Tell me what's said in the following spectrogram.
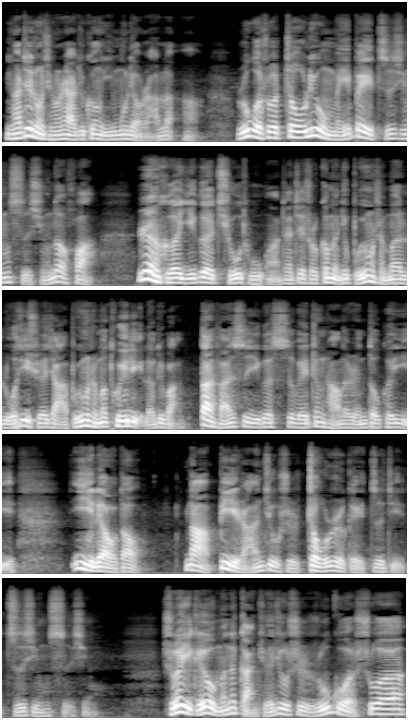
你看这种情况下就更一目了然了啊！如果说周六没被执行死刑的话，任何一个囚徒啊，在这时候根本就不用什么逻辑学家，不用什么推理了，对吧？但凡是一个思维正常的人都可以意料到，那必然就是周日给自己执行死刑。所以给我们的感觉就是，如果说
